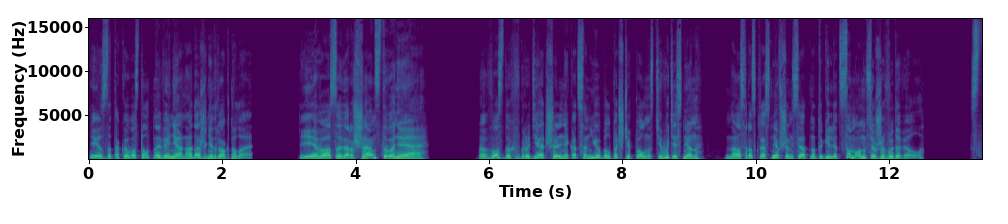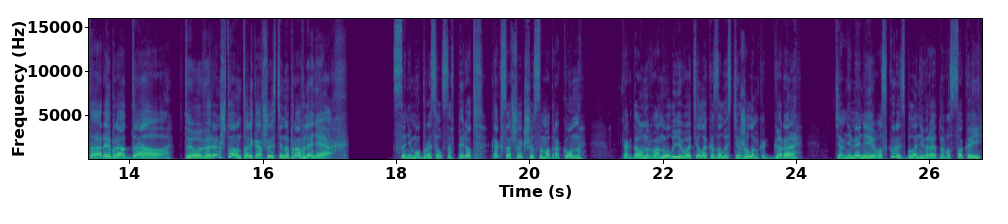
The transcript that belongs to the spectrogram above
Из-за такого столкновения она даже не дрогнула. «Его совершенствование!» Воздух в груди отшельника Цанью был почти полностью вытеснен, но с раскрасневшимся от натуги лицом он все же выдавил. «Старый брат Дао, ты уверен, что он только в шести направлениях?» Санему бросился вперед, как сошедший сама дракон. Когда он рванул, его тело казалось тяжелым, как гора. Тем не менее, его скорость была невероятно высокой.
